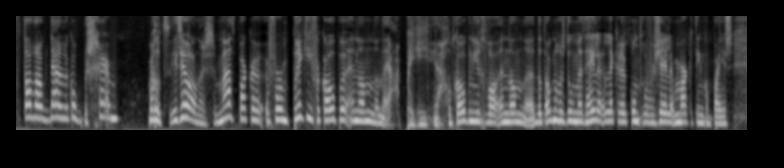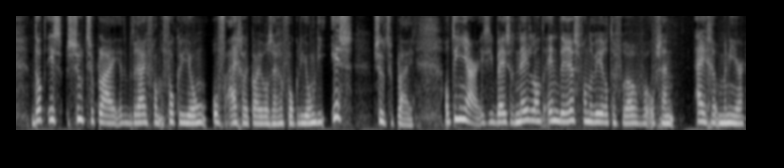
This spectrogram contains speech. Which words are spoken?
het dan ook duidelijk op een scherm. Maar goed, iets heel anders. Maat pakken, voor een prikkie verkopen en dan, nou ja, prikkie, ja, goedkoop in ieder geval. En dan eh, dat ook nog eens doen met hele lekkere controversiële marketingcampagnes. Dat is Suit Supply, het bedrijf van Fokke de Jong. Of eigenlijk kan je wel zeggen, Fokke de Jong, die is Suit Supply. Al tien jaar is hij bezig Nederland en de rest van de wereld te veroveren op zijn eigen manier.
